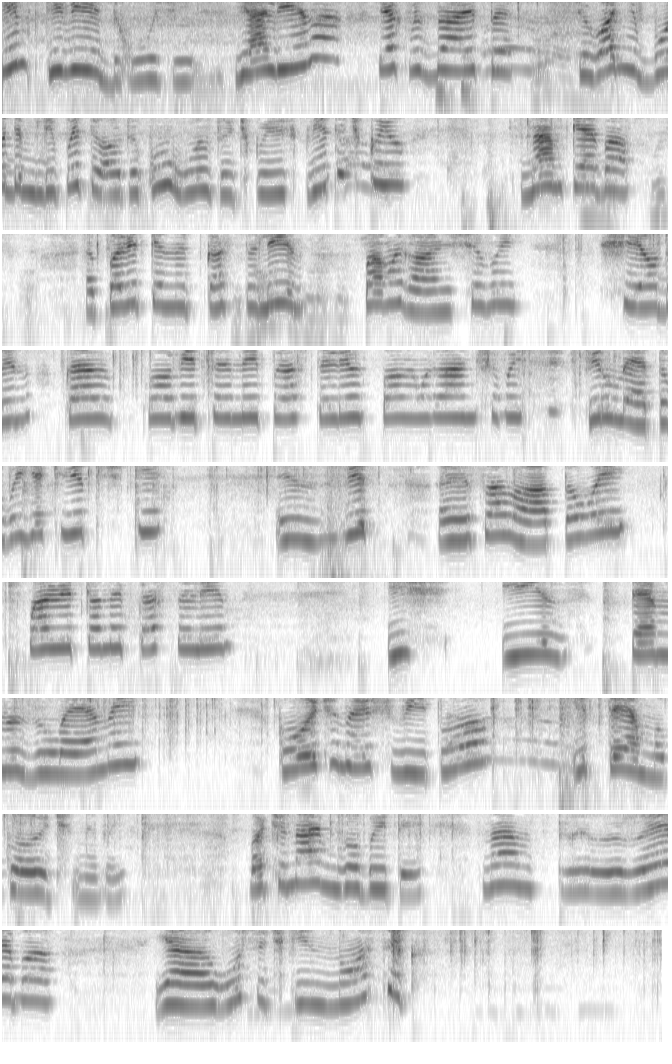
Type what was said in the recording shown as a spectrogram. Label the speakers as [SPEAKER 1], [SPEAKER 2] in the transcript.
[SPEAKER 1] Всім привіт, друзі! Я Ліна, як ви знаєте. Сьогодні будемо ліпити отаку гуздочку із квіточкою. Нам треба повітряний пластилін помаранчевий, ще один повітряний пластилін помаранчевий, фіолетовий, як квіточки, е, салатовий повітряний пластилін і, щ- із темно-зелений, коричневе світло і темно-коричневий. Починаємо робити. Нам треба я носик.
